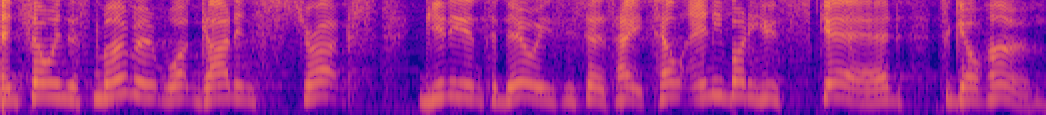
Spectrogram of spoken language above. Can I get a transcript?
And so, in this moment, what God instructs Gideon to do is he says, Hey, tell anybody who's scared to go home.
